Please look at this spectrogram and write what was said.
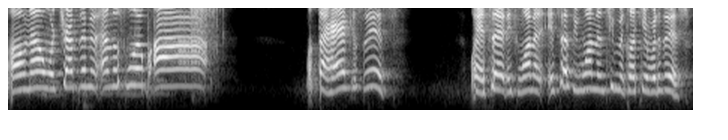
Oh no, we're trapped in an endless loop. Ah! What the heck is this? Wait, it said if you want to, it says if you want an achievement, click here. What is this?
